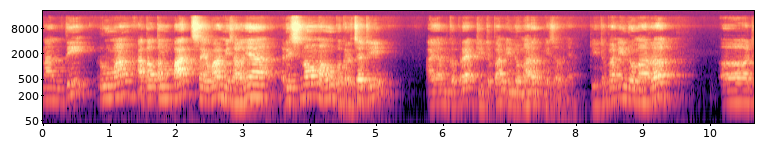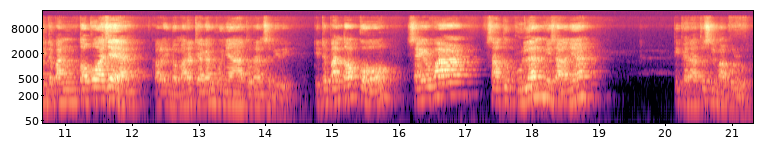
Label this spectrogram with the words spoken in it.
Nanti rumah atau tempat sewa misalnya Risno mau bekerja di ayam geprek di depan Indomaret misalnya. Di depan Indomaret eh, di depan toko aja ya. Kalau Indomaret dia kan punya aturan sendiri di depan toko sewa satu bulan misalnya 350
